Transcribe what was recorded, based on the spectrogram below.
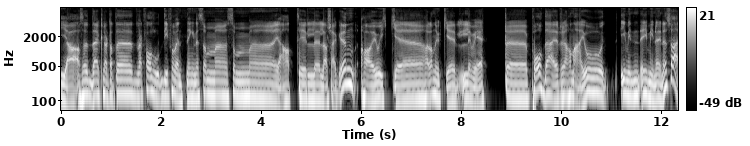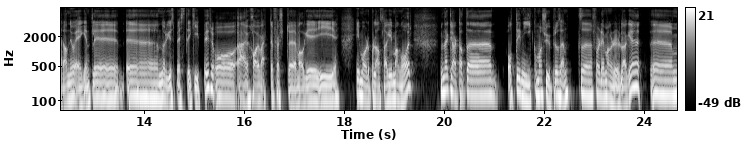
Ja, altså det er klart at det, i hvert fall de forventningene som, som, eh, jeg har hatt til Lars Haugen, har, jo ikke, har han jo ikke levert eh, på. Er, han er jo i, min, i, mine øyne så er han jo egentlig eh, Norges beste keeper, og er, har jo vært det første valget i, i, målet på landslaget i mange år. Men det er klart at eh, 89,7 for det Manglerud-laget eh,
